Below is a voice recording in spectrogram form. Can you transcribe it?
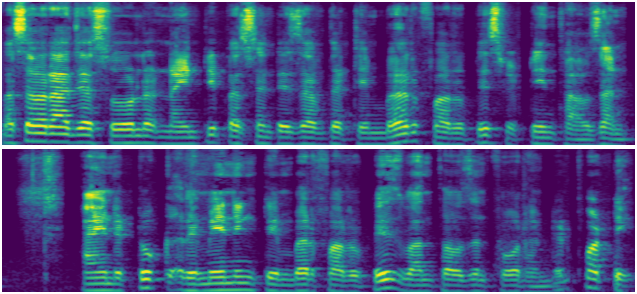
Basavaraja sold 90% of the timber for rupees 15000 and took remaining timber for rupees 1440.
